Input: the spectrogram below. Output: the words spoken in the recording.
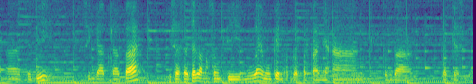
Eh, jadi singkat kata, bisa saja langsung dimulai mungkin untuk pertanyaan tentang podcastnya.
